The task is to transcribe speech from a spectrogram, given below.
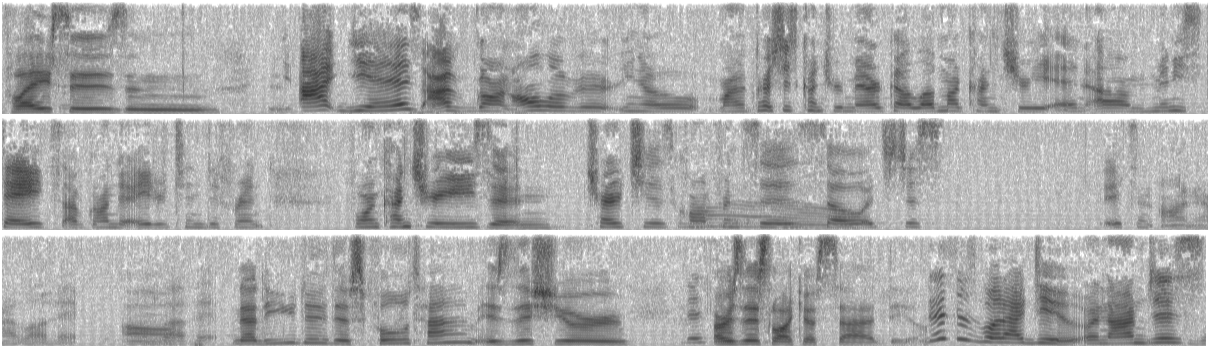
places and I yes, I've gone all over, you know, my precious country, America. I love my country, and um, many states. I've gone to eight or ten different foreign countries and churches, conferences. So it's just, it's an honor. I love it. I love it. now? Do you do this full time? Is this your This or is, is this like a side deal? this is what I do, and I'm just.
